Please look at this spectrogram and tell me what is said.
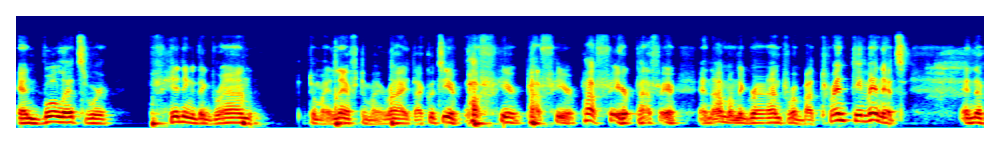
And bullets were hitting the ground to my left, to my right. I could see a puff here, puff here, puff here, puff here. And I'm on the ground for about 20 minutes. And the,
